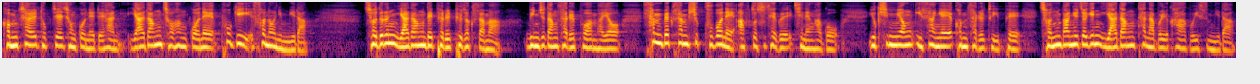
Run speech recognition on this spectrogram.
검찰 독재 정권에 대한 야당 저항권의 포기 선언입니다. 저들은 야당 대표를 표적 삼아 민주당사를 포함하여 339번의 압수수색을 진행하고 60명 이상의 검사를 투입해 전방위적인 야당 탄압을 가하고 있습니다.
